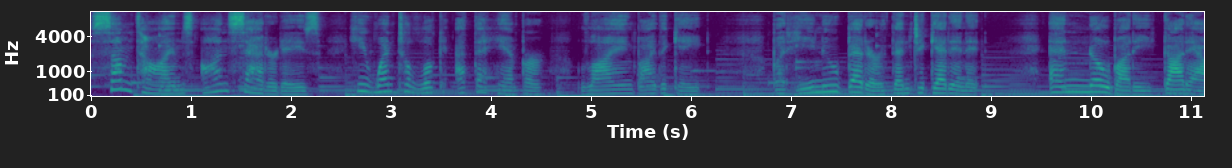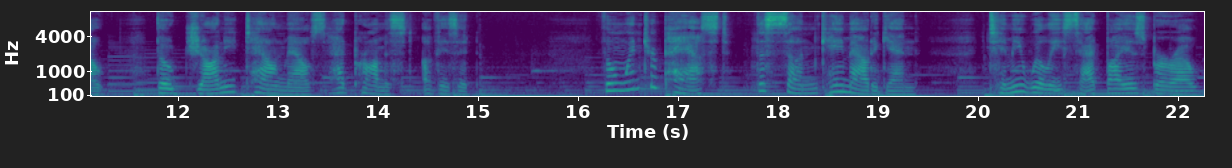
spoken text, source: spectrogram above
Sometimes on Saturdays he went to look at the hamper lying by the gate, but he knew better than to get in it, and nobody got out, though Johnny Town Mouse had promised a visit. The winter passed, the sun came out again. Timmy Willie sat by his burrow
